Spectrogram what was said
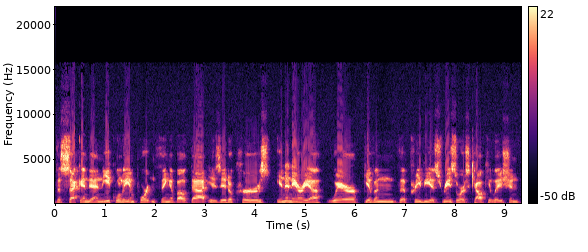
The second and equally important thing about that is it occurs in an area where, given the previous resource calculation,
